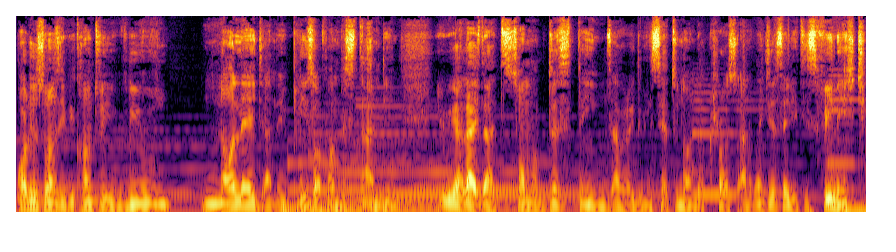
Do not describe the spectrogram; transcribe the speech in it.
All those ones, if you come to a real knowledge and a place of understanding, you realize that some of these things have already been settled on the cross. And when Jesus said it is finished,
